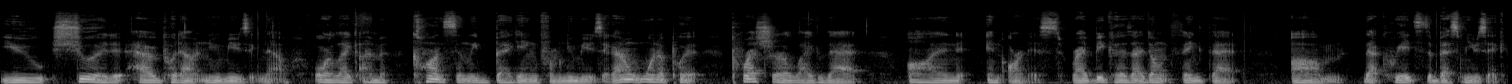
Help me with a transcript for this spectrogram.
you should have put out new music now or like I'm constantly begging from new music. I don't want to put pressure like that on an artist, right? Because I don't think that um that creates the best music.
